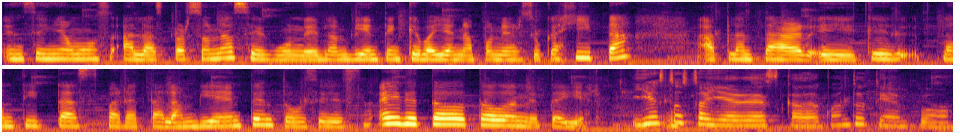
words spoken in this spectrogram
enseñamos a las personas según el ambiente en que vayan a poner su cajita, a plantar eh, qué plantitas para tal ambiente, entonces hay de todo, todo en el taller. ¿Y estos talleres cada cuánto tiempo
